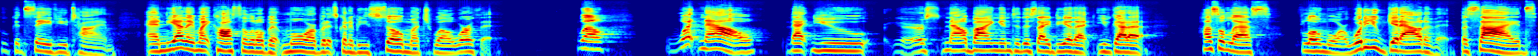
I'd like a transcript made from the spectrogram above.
who could save you time and yeah, they might cost a little bit more, but it's going to be so much well worth it. Well, what now that you are now buying into this idea that you've got to hustle less, flow more? What do you get out of it besides,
